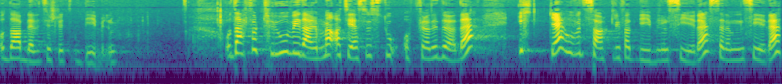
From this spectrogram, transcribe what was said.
og da ble det til slutt Bibelen. Og Derfor tror vi dermed at Jesus sto opp fra de døde. Ikke hovedsakelig for at Bibelen sier det, selv om den sier det,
